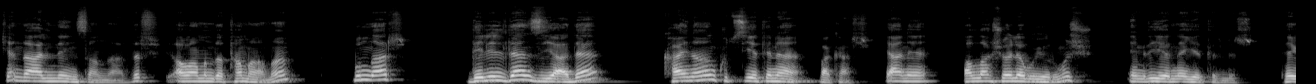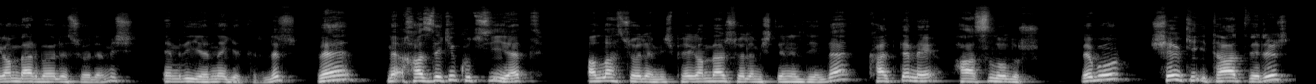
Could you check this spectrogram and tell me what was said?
kendi halinde insanlardır. Avamın da tamamı. Bunlar delilden ziyade kaynağın kutsiyetine bakar. Yani Allah şöyle buyurmuş, emri yerine getirilir. Peygamber böyle söylemiş, emri yerine getirilir. Ve mehazdeki kutsiyet Allah söylemiş, peygamber söylemiş denildiğinde kalpte hasıl olur. Ve bu şevki itaat verir,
